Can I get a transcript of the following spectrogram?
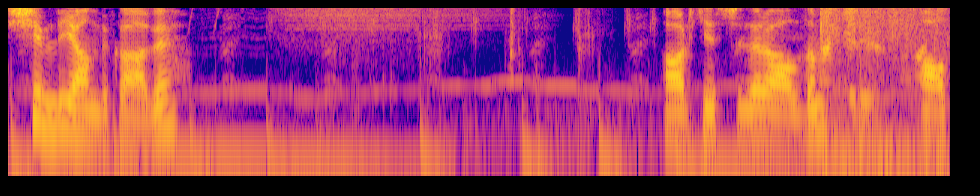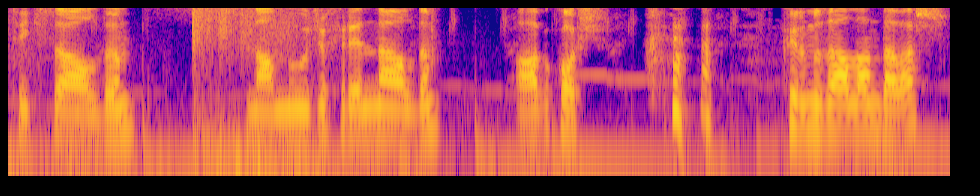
Şimdi yandık abi. Ağır kesicileri aldım. Aman geliyor. 6x'i aldım. Namlu ucu frenini aldım. Abi koş. Kırmızı alan da var.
